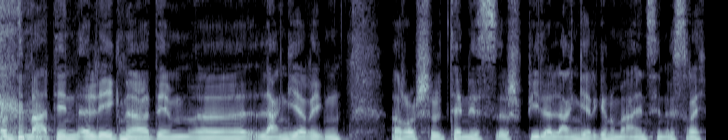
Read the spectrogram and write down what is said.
Und Martin Legner, dem äh, langjährigen Rollstuhl-Tennisspieler, langjähriger Nummer eins in Österreich.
